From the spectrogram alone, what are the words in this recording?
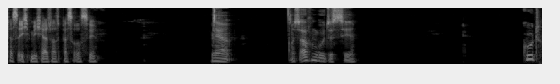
dass ich mich als was Besseres sehe. Ja. Ist auch ein gutes Ziel. Gut.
